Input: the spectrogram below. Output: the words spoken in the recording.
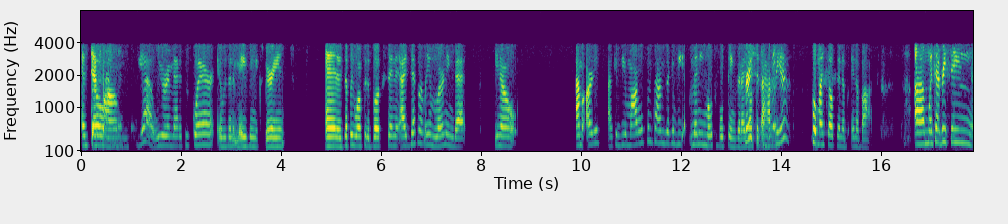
And so, Definitely. um, yeah, we were in Madison Square. It was an amazing experience and it's definitely one for the books. And I definitely am learning that, you know, I'm an artist. I can be a model sometimes. I can be many multiple things that I don't think I have to yeah. put myself in a in a box. Um, with everything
